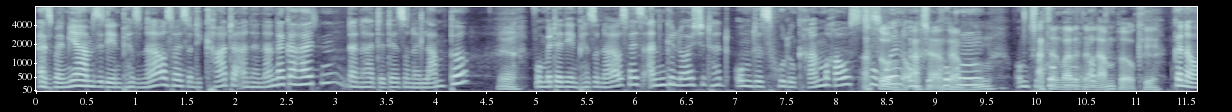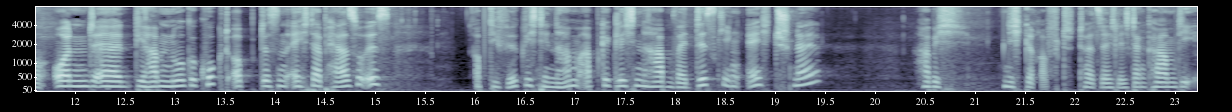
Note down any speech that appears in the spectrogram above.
Also bei mir haben sie den Personalausweis und die Karte aneinander gehalten. Dann hatte der so eine Lampe, Ja. womit er den Personalausweis angeleuchtet hat, um das Hologramm Ach so. rauszuholen, um ach, zu ja, gucken, hm. um zu Ach, gucken, dann war das eine ob, Lampe, okay. Genau. Und äh, die haben nur geguckt, ob das ein echter Perso ist, ob die wirklich den Namen abgeglichen haben, weil das ging echt schnell. Habe ich nicht gerafft, tatsächlich. Dann kam die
